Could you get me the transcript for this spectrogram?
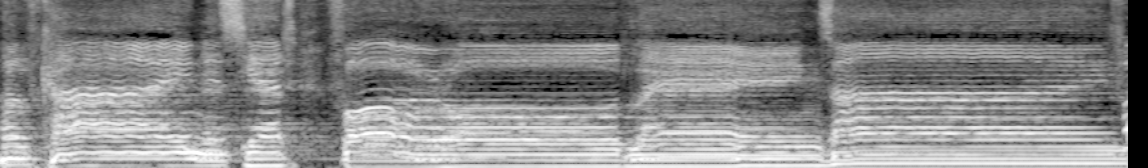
of kindness yet for auld lang syne. For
